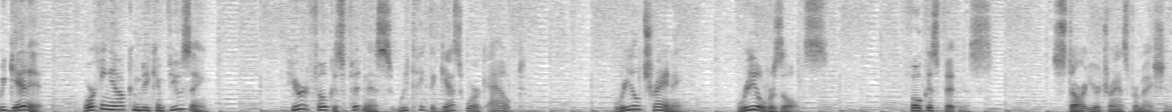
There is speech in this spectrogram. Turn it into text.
We get it. Working out can be confusing. Here at Focus Fitness, we take the guesswork out. Real training, real results. Focus Fitness. Start your transformation.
